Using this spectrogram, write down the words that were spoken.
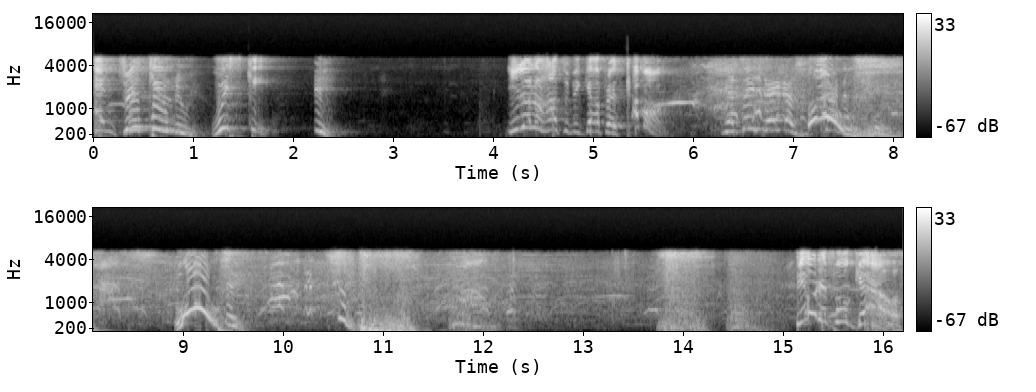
And drinking whiskey. eh. You don't know how to be girlfriends. Come on. You're yataichaika Woo! Woo! Girls.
